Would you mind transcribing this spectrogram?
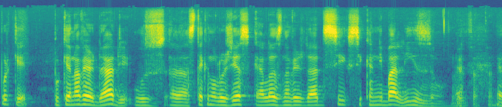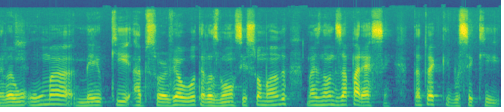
Por quê? porque na verdade os, as tecnologias elas na verdade se, se canibalizam né? ela uma meio que absorve a outra elas vão se somando mas não desaparecem tanto é que você que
